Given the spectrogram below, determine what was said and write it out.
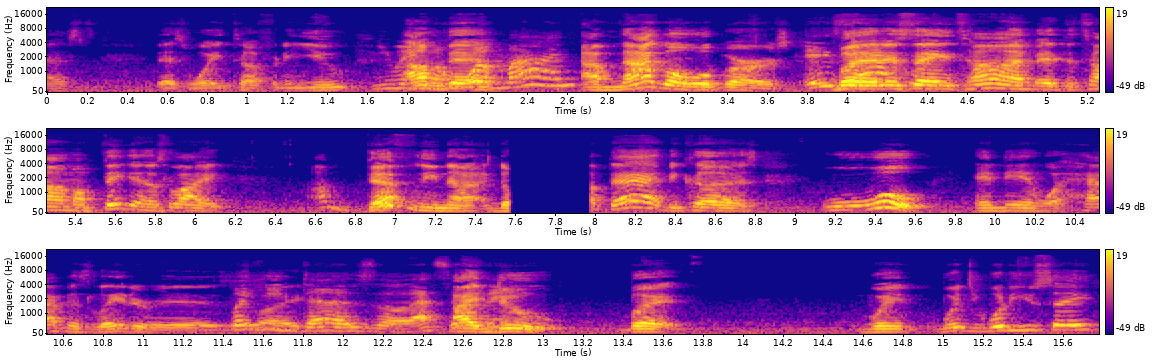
ass that's way tougher than you. You ain't I'm gonna dead- whoop mine. I'm not gonna whoop hers. But at the same time, at the time I'm thinking it's like, I'm definitely not doing about that because woo. And then what happens later is But like, he does though. That's the I thing. do. But when what, what do you say?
